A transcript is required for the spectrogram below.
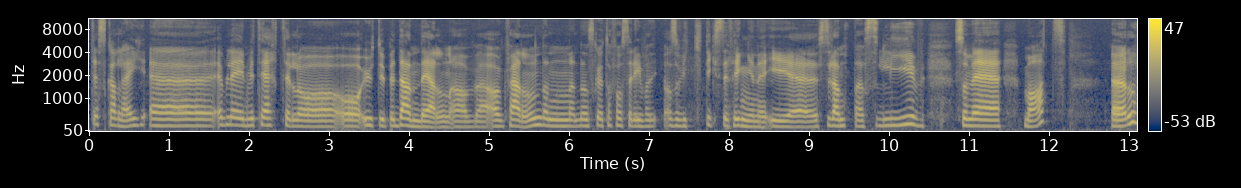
Det skal jeg. Eh, jeg ble invitert til å, å utdype den delen av, av kvelden. Den, den skal jo ta for seg de altså, viktigste tingene i eh, studenters liv, som er mat, øl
